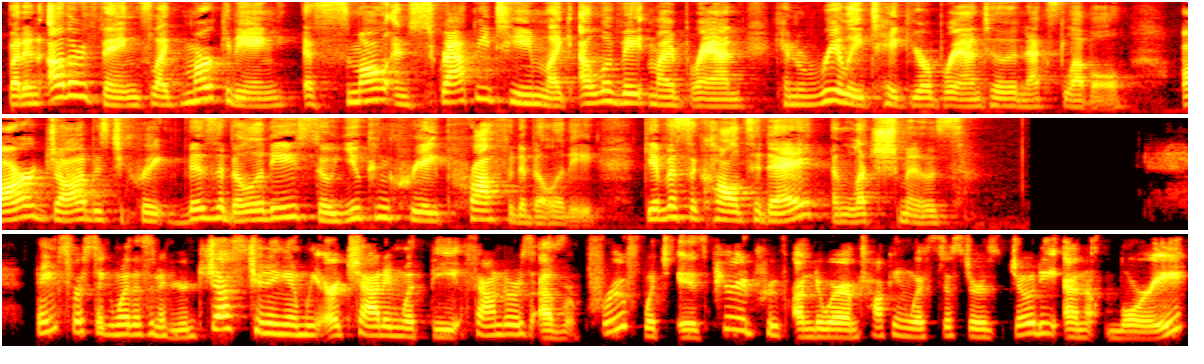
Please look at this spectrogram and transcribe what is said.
but in other things like marketing, a small and scrappy team like Elevate My Brand can really take your brand to the next level. Our job is to create visibility so you can create profitability. Give us a call today and let's schmooze. Thanks for sticking with us. And if you're just tuning in, we are chatting with the founders of Proof, which is period proof underwear. I'm talking with sisters Jodi and Lori.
